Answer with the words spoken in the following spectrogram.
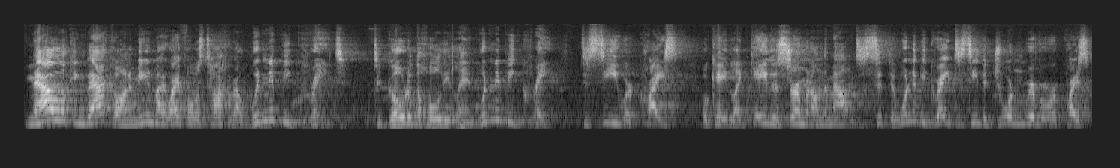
Now, looking back on it, me and my wife always talk about wouldn't it be great to go to the Holy Land? Wouldn't it be great to see where Christ, okay, like gave the Sermon on the Mountain to sit there? Wouldn't it be great to see the Jordan River where Christ,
